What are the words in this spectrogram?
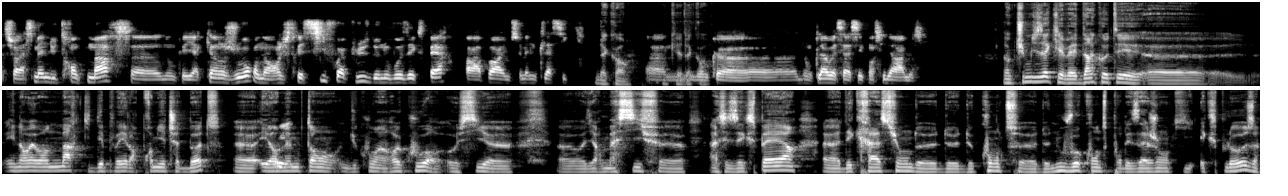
sur la semaine du 30 mars, donc il y a 15 jours, on a enregistré six fois plus de nouveaux experts par rapport à une semaine classique. D'accord. donc, donc là, ouais, c'est assez considérable aussi. Donc tu me disais qu'il y avait d'un côté euh, énormément de marques qui déployaient leur premier chatbot euh, et en même temps du coup un recours aussi euh, on va dire massif à ces experts, des créations de, de, comptes, de nouveaux comptes pour des agents qui explosent.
